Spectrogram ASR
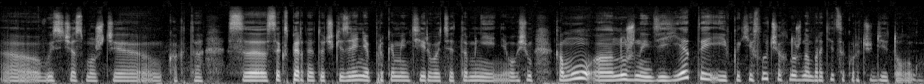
э, вы сейчас можете как-то с, с экспертной точки зрения прокомментировать это мнение. В общем, кому э, нужны диеты и в каких случаях нужно обратиться к врачу-диетологу?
